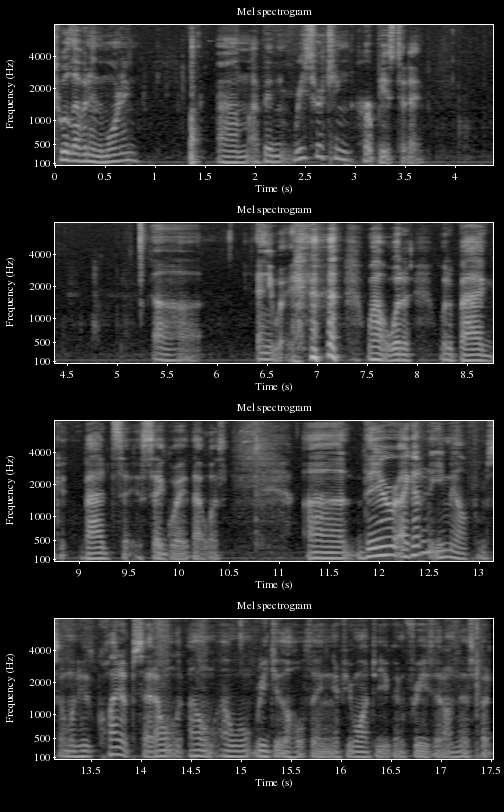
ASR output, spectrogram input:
2.11 in the morning. Um, I've been researching herpes today. Uh, anyway, wow, what a what a bag bad se segue that was. Uh, there, I got an email from someone who's quite upset. I won't, I won't, I won't read you the whole thing. If you want to, you can freeze it on this. But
